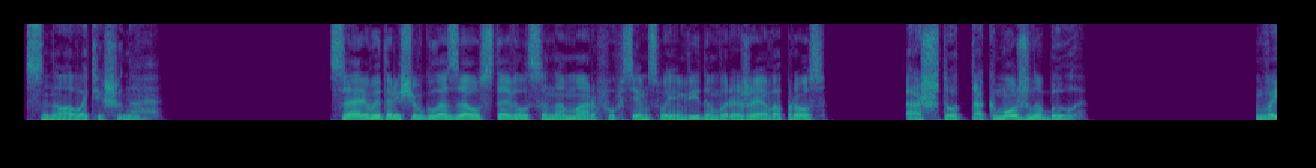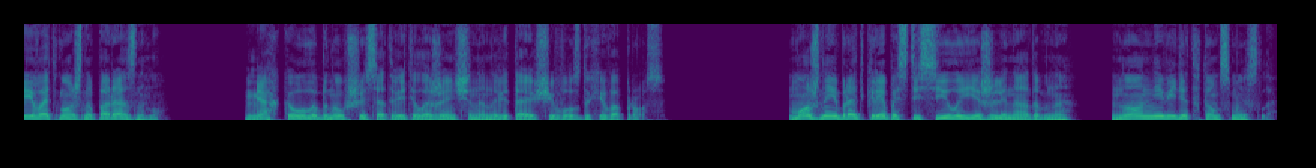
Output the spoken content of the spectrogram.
Снова тишина. Царь, вытаращив глаза, уставился на Марфу, всем своим видом выражая вопрос «А что, так можно было?» «Воевать можно по-разному», — мягко улыбнувшись, ответила женщина на витающий в воздухе вопрос. «Можно и брать крепости силой, ежели надобно, но он не видит в том смысла.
